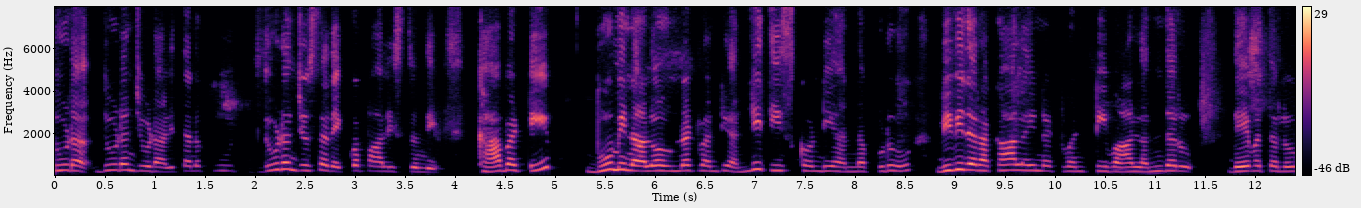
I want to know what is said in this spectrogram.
దూడ దూడని చూడాలి. తనకు దూడని చూస్తే అది ఎక్కువ పాలు ఇస్తుంది. కాబట్టి భూమి నాలో ఉన్నటువంటి అన్ని తీసుకోండి అన్నప్పుడు వివిధ రకాలైనటువంటి వాళ్ళందరూ దేవతలు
